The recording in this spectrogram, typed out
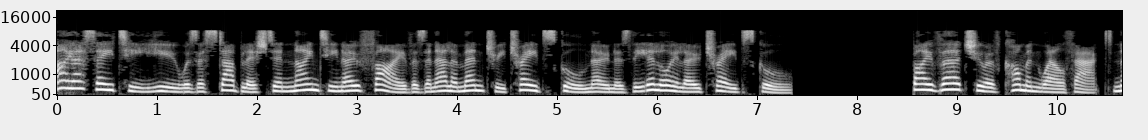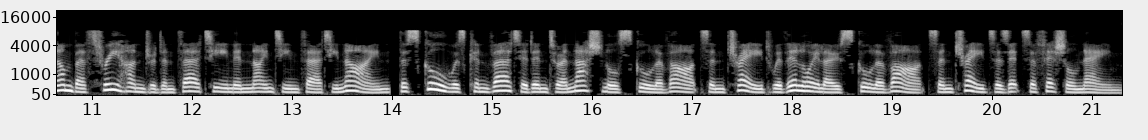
ISATU was established in 1905 as an elementary trade school known as the Iloilo Trade School. By virtue of Commonwealth Act No. 313 in 1939, the school was converted into a National School of Arts and Trade with Iloilo School of Arts and Trades as its official name.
